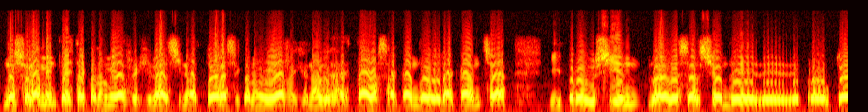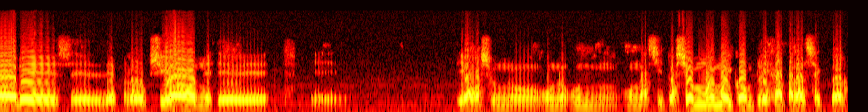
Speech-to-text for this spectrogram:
no solamente a esta economía regional, sino a todas las economías regionales las estaba sacando de la cancha y produciendo deserción de, de, productores, eh, de producción, eh, digamos, una situación muy, muy compleja para el sector.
